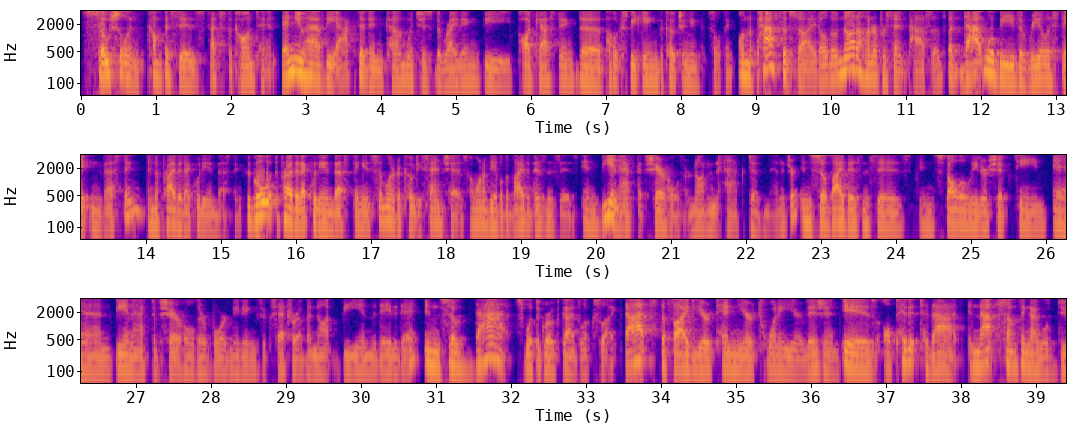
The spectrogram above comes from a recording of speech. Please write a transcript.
Social encompasses that's the content. Then you have the active income, which is the writing, the podcasting, the public speaking, the coaching and consulting. On the passive side, side, although not 100% passive, but that will be the real estate investing and the private equity investing. The goal with the private equity investing is similar to Codie Sanchez. I want to be able to buy the businesses and be an active shareholder, not an active manager. And so buy businesses, install a leadership team and be an active shareholder, board meetings, etc., but not be in the day to day. And so that's what the growth guide looks like. That's the five year, 10 year, 20 year vision is I'll pivot to that. And that's something I will do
